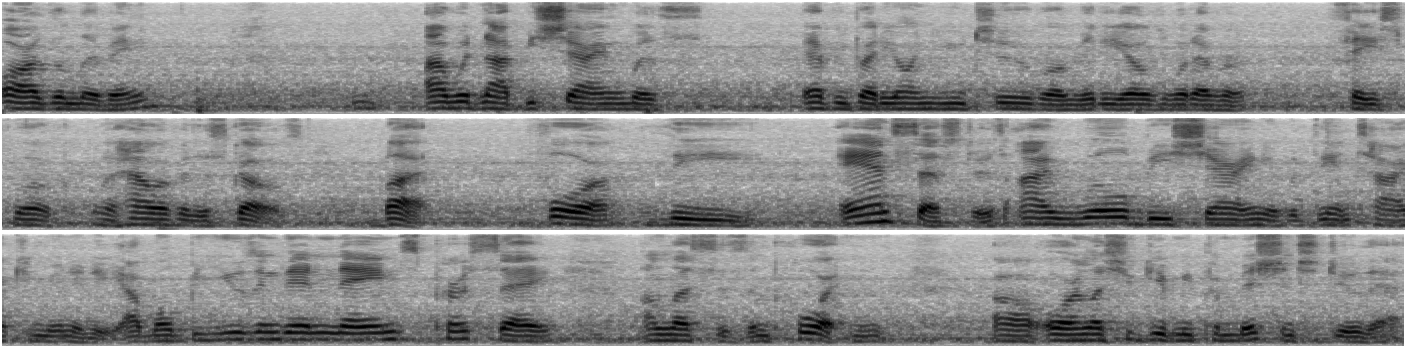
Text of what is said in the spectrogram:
are the living, I would not be sharing with everybody on YouTube or videos, whatever, Facebook, or however this goes. But for the ancestors, I will be sharing it with the entire community. I won't be using their names per se unless it's important uh, or unless you give me permission to do that.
